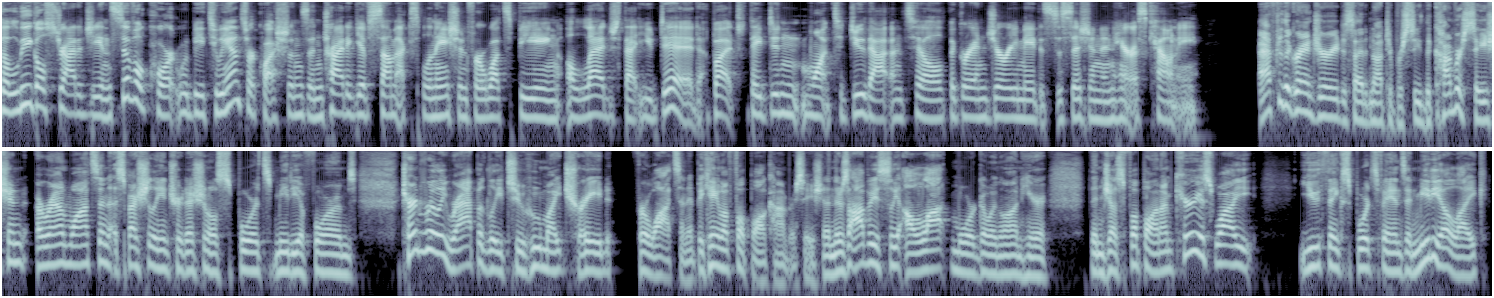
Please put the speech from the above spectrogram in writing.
The legal strategy in civil court would be to answer questions and try to give some explanation for what's being alleged that you did. But they didn't want to do that until the grand jury made its decision in Harris County. After the grand jury decided not to proceed, the conversation around Watson, especially in traditional sports media forums, turned really rapidly to who might trade for Watson. It became a football conversation. And there's obviously a lot more going on here than just football. And I'm curious why you think sports fans and media alike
